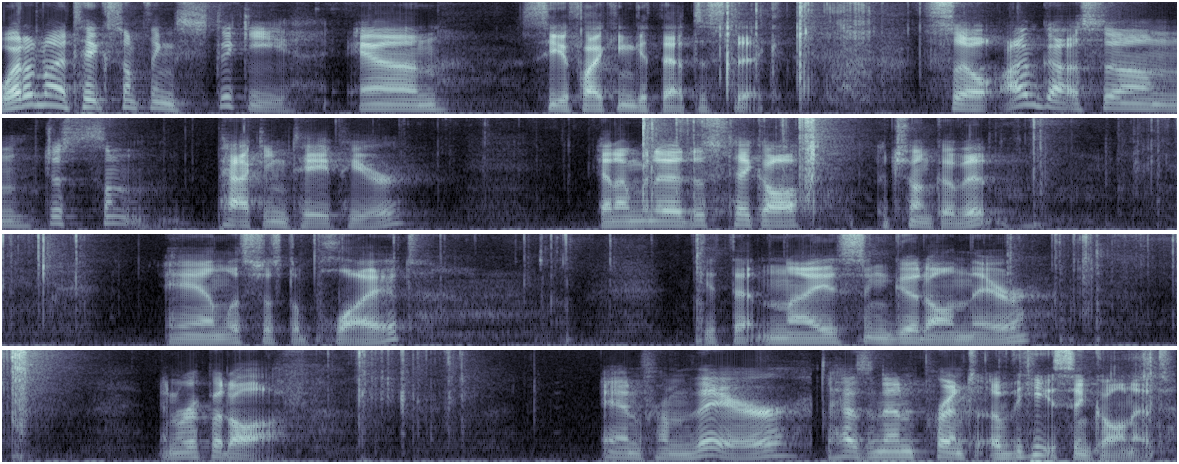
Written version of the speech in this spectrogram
Why don't I take something sticky and see if I can get that to stick. So I've got some, just some packing tape here, and I'm gonna just take off a chunk of it, and let's just apply it. Get that nice and good on there, and rip it off. And from there, it has an imprint of the heatsink on it.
